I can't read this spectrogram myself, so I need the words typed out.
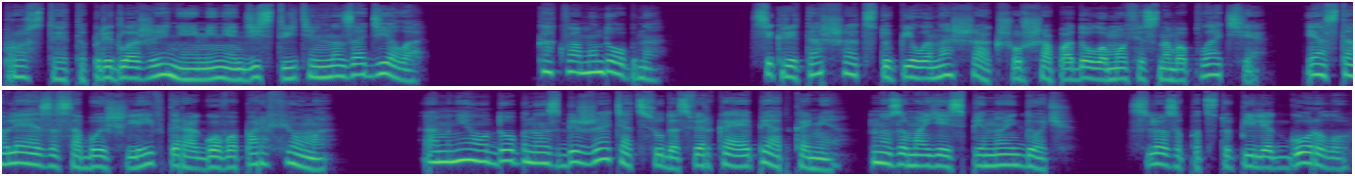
Просто это предложение меня действительно задело. «Как вам удобно?» Секретарша отступила на шаг, шурша подолом офисного платья и оставляя за собой шлейф дорогого парфюма. «А мне удобно сбежать отсюда, сверкая пятками, но за моей спиной дочь». Слезы подступили к горлу,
